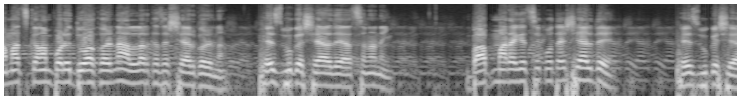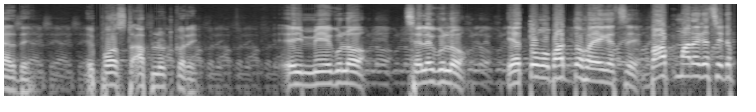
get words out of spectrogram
নামাজ কালাম পড়ে দোয়া করে না, আল্লাহর কাছে শেয়ার করে না। ফেসবুকে শেয়ার দেয়, আছে না নেই? বাপ মারা গেছে, কোথায় শেয়ার দেয়? ফেসবুকে শেয়ার দেয়। এই পোস্ট আপলোড করে। এই মেয়েগুলো, ছেলেগুলো এত অবাধ্য হয়ে গেছে। বাপ মারা গেছে, এটা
